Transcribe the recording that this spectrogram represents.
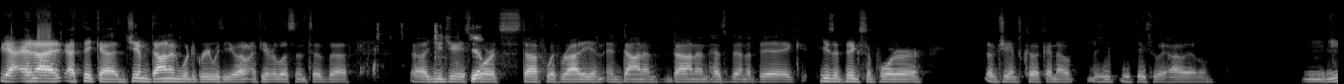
yeah, and I I think uh, Jim Donnan would agree with you. I don't know if you ever listened to the uh, UGA Sports stuff with Roddy and, and Donnan. Donnan has been a big. He's a big supporter of James Cook. I know he, he thinks really highly of him. Mm-hmm.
